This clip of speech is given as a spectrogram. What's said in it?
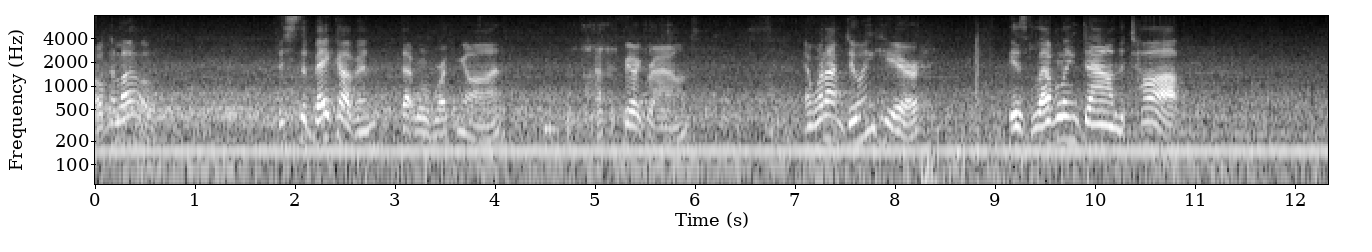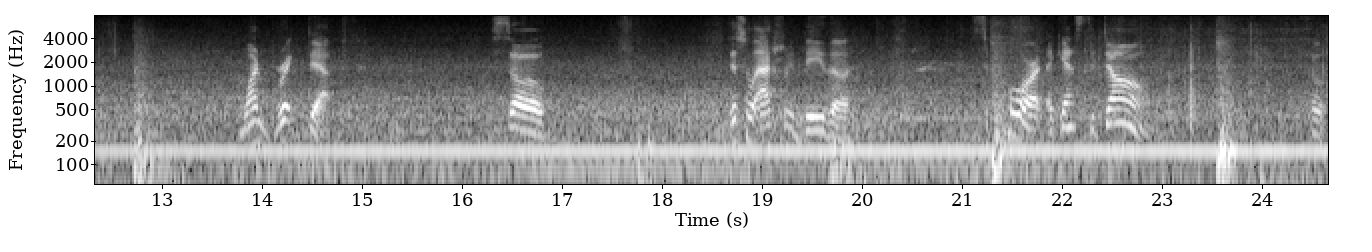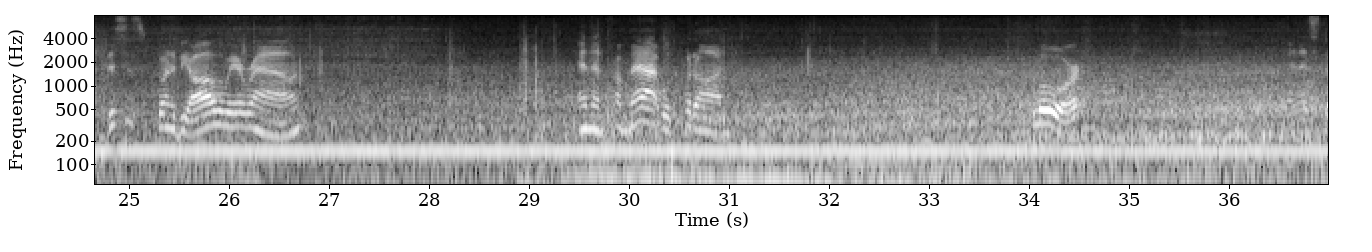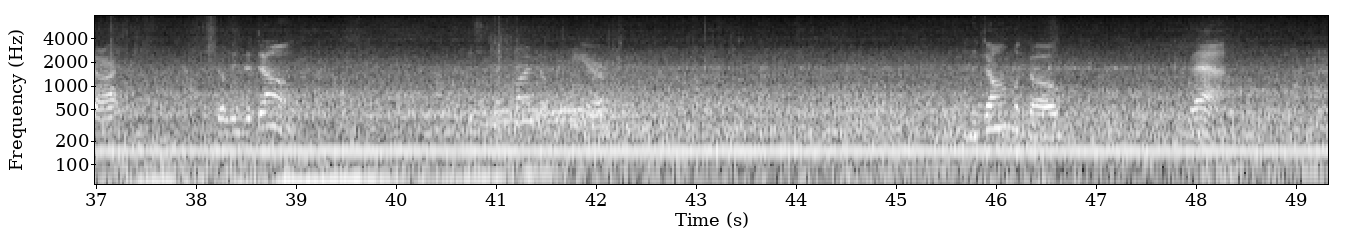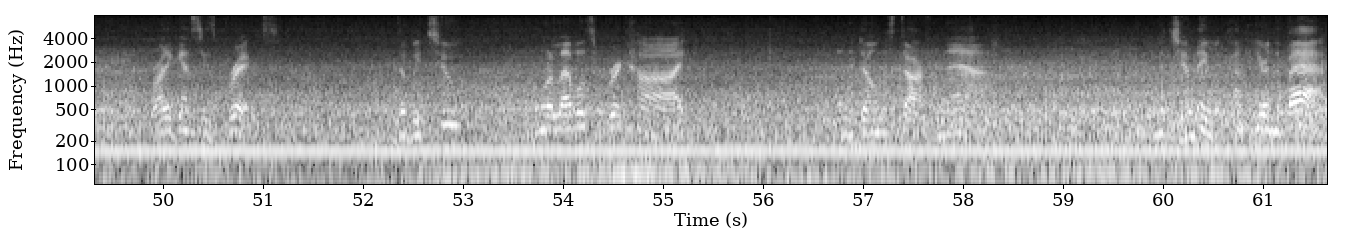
Oh, hello. This is the bake oven that we're working on at the fairgrounds. And what I'm doing here is leveling down the top one brick depth. So this will actually be the support against the dome. So this is going to be all the way around. And then from that we'll put on floor and then start building the dome. This is the front over here. And the dome will go like that, right against these bricks. There'll be two more levels of brick high, and the dome will start from that. The chimney will come here in the back,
